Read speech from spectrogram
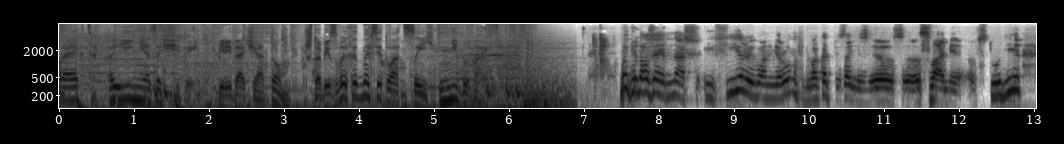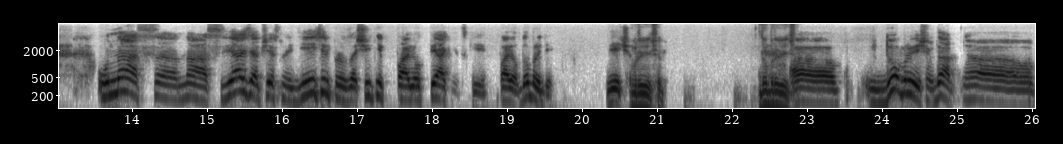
Проект «Линия защиты». Передача о том, что безвыходных ситуаций не бывает. Мы продолжаем наш эфир. Иван Миронов, адвокат, писатель э, с вами в студии. У нас э, на связи общественный деятель, правозащитник Павел Пятницкий. Павел, добрый день. Вечер. Добрый вечер. Добрый вечер. А, добрый вечер, да. А,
